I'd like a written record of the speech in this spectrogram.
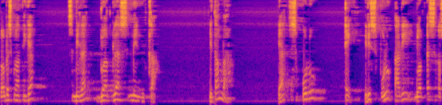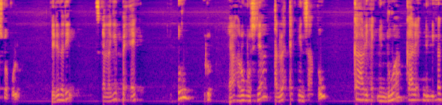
12 kurang 3 9 12 min K ditambah ya 10 X jadi 10 kali 12 120 jadi tadi sekali lagi PX ya rumusnya adalah X min 1 kali X min 2 kali X min 3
